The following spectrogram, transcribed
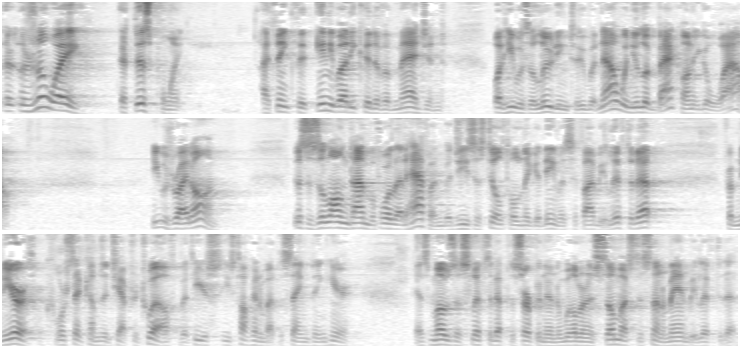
there's no way at this point, I think, that anybody could have imagined what he was alluding to. But now when you look back on it, you go, wow, he was right on. This is a long time before that happened, but Jesus still told Nicodemus, if I be lifted up from the earth, of course that comes in chapter 12, but he's, he's talking about the same thing here. As Moses lifted up the serpent in the wilderness, so must the Son of Man be lifted up.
